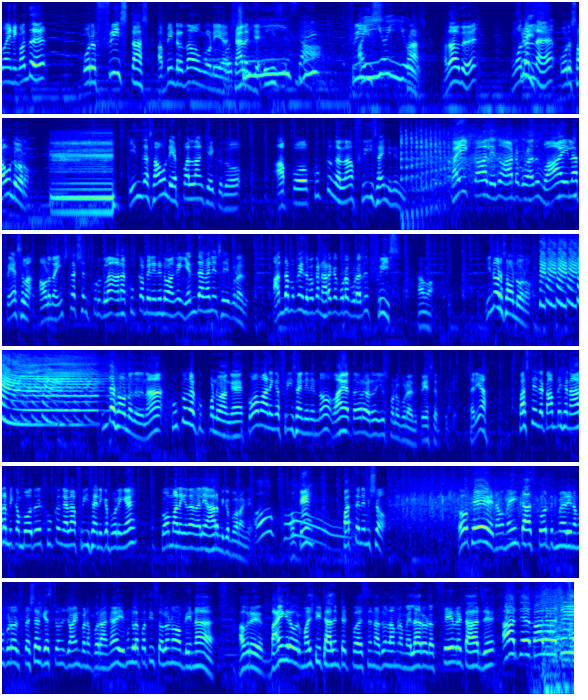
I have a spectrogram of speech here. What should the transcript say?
So இன்னைக்கு வந்து ஒரு ஃப்ரீஸ் டாஸ்க் அப்படின்றது தான் உங்களுடைய சேலஞ்சு ஃப்ரீஸ். டாஸ்க் அதாவது முதல்ல ஒரு சவுண்ட் வரும். இந்த சவுண்ட் எப்பெல்லாம் கேட்குதோ அப்போ குக்குங்கெல்லாம் ஃப்ரீஸ் ஆகி நின்று கை கால் எதுவும் ஆட்டக்கூடாது வாயில பேசலாம். அவ்வளோதான் இன்ஸ்ட்ரக்ஷன்ஸ் கொடுக்கலாம். ஆனால் குக் அப்படி நின்றுடுவாங்க எந்த வேலையும் செய்யக்கூடாது. அந்த பக்கம் இந்த பக்கம் நடக்க கூட கூடாது. ஃப்ரீஸ் ஆமா. இன்னொரு சவுண்ட் வரும். இந்த சவுண்ட் வந்ததுன்னா குக்குங்க குக் பண்ணுவாங்க. கோமாளிங்க ஃப்ரீஸ் ஆகி நின்னும் வாயை தவிர வேறு யூஸ் பண்ணக்கூடாது பேசுறதுக்கு. சரியா? ஃபர்ஸ்ட் இந்த காம்படிஷன் ஆரம்பிக்கும் போது குக்குங்க எல்லாம் ஃப்ரீஸ் ஆகி நிற்க போறீங்க. கோமாளிங்க தான் வேலையை ஆரம்பிக்க போறாங்க. ஓகே பத்து நிமிஷம். ஓகே நம்ம மெயின் டாஸ்க் போறதுக்கு முன்னாடி நம்ம கூட ஒரு ஸ்பெஷல் கெஸ்ட் வந்து ஜாயின் பண்ண போறாங்க. இவங்கள பத்தி சொல்லணும் அப்படின்னா அவரு பயங்கர ஒரு மல்டி டேலண்டட் பர்சன் அதுவும் இல்லாம நம்ம எல்லாரோட favourite RJ. RJ Balaji!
